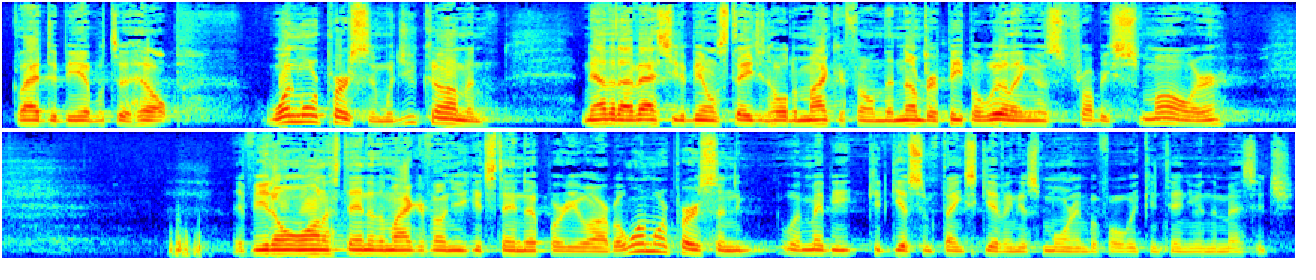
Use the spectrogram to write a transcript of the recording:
Glad to be able to help. One more person, would you come and now that I've asked you to be on stage and hold a microphone, the number of people willing is probably smaller. If you don't want to stand to the microphone, you could stand up where you are. But one more person maybe could give some thanksgiving this morning before we continue in the message.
